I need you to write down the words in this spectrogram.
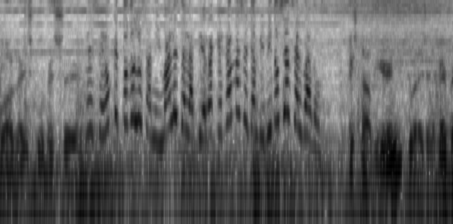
¿Cuál es tu deseo? Deseo que todos los animales de la Tierra que jamás hayan vivido sean salvados. Está bien, tú eres el jefe.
